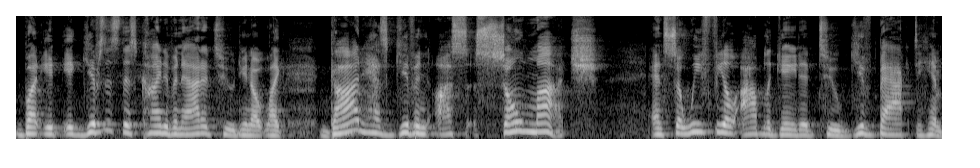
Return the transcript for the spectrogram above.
But it, it gives us this kind of an attitude, you know, like God has given us so much. And so we feel obligated to give back to him.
